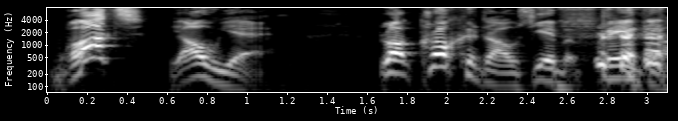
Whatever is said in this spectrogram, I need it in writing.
What? Oh yeah. Like crocodiles, yeah, but bigger.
